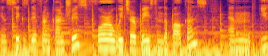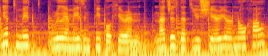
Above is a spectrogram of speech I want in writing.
in six different countries, four of which are based in the Balkans. And you get to meet really amazing people here. And not just that you share your know how,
